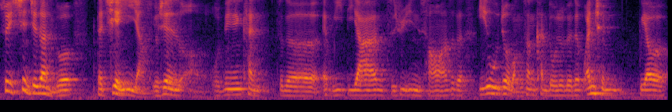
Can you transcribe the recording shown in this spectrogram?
所以现阶段很多的建议啊，有些人说哦，我那天看这个 FED 啊，持续印钞啊，这个一路就往上看多，对对对，完全不要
